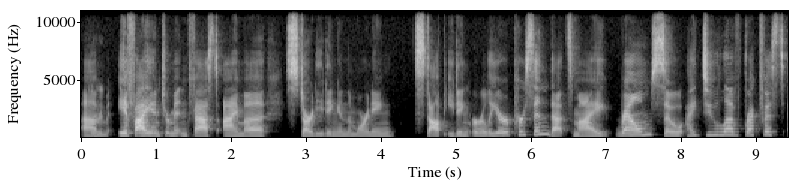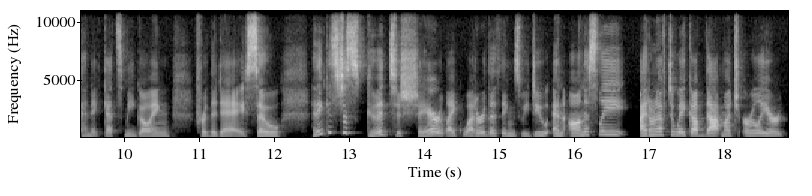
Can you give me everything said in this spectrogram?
Um, right. If I intermittent fast, I'm a start eating in the morning stop eating earlier person. That's my realm. So I do love breakfast and it gets me going for the day. So I think it's just good to share like what are the things we do. And honestly, I don't have to wake up that much earlier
